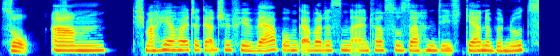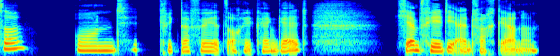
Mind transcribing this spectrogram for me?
So, ähm, Ich mache hier heute ganz schön viel Werbung, aber das sind einfach so Sachen, die ich gerne benutze und kriege dafür jetzt auch hier kein Geld. Ich empfehle die einfach gerne.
